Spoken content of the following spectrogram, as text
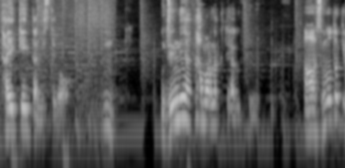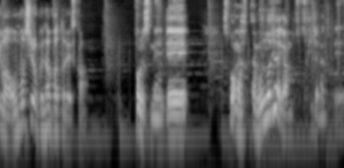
体験行ったんですけど、うん全然ハマらなくて、ラグビーに。ああ、その時は面白くなかったですか？そうですね。で、スポーツ、まあ、運動自体があんま好きじゃなくて、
